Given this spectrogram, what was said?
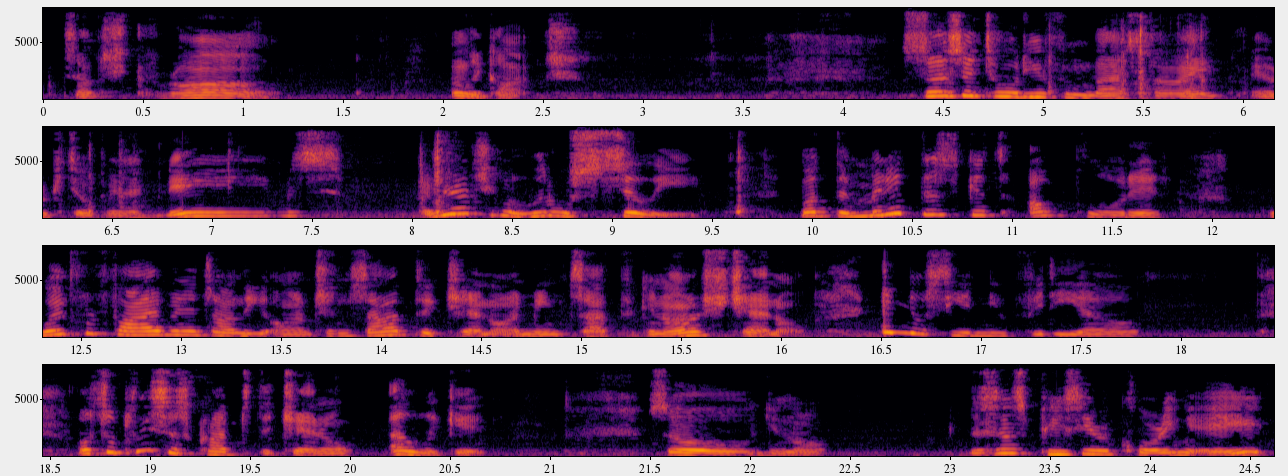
Because I'm strong. Only conch. So, as I told you from last time, I already told you the names. I'm actually a little silly. But the minute this gets uploaded, Wait for 5 minutes on the Ansh and Satvik channel, I mean Satvik and Ansh channel, and you'll see a new video. Also, please subscribe to the channel. I like it. So, you know, this is PC Recording 8.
